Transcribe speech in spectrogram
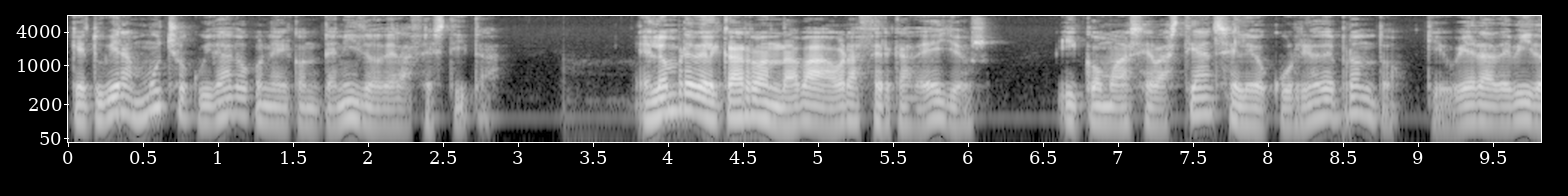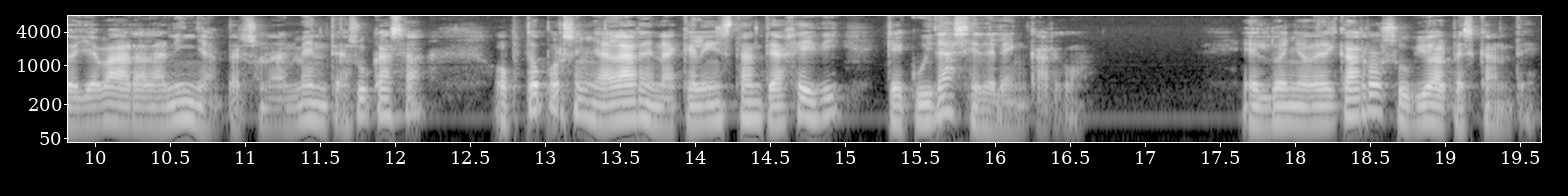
que tuviera mucho cuidado con el contenido de la cestita. El hombre del carro andaba ahora cerca de ellos, y como a Sebastián se le ocurrió de pronto que hubiera debido llevar a la niña personalmente a su casa, optó por señalar en aquel instante a Heidi que cuidase del encargo. El dueño del carro subió al pescante,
